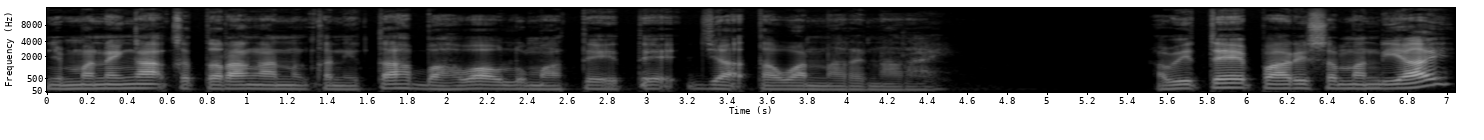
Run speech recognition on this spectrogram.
Nyemanenga keterangan kanitah bahwa ulu mate ite jak tawan nare-narai. Awite pari samandiai,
